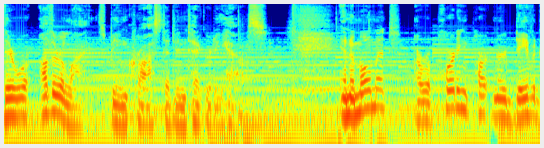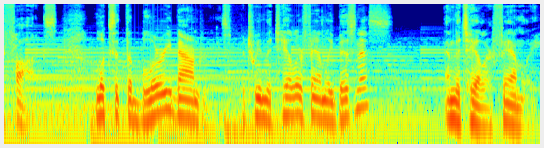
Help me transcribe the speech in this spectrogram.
there were other lines being crossed at Integrity House. In a moment, our reporting partner David Fox looks at the blurry boundaries between the Taylor family business and the Taylor family.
